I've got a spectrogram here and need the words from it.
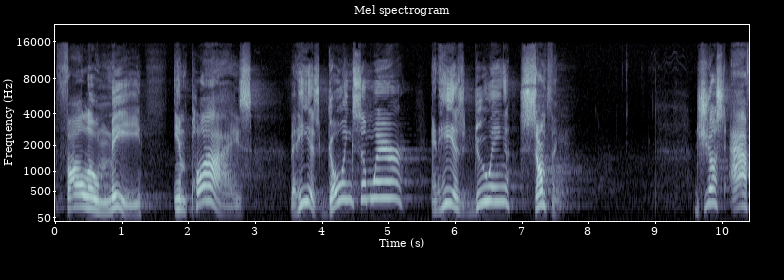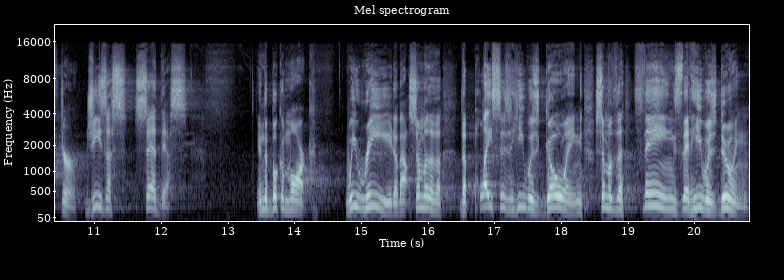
Follow me, implies that he is going somewhere and he is doing something. Just after Jesus said this, in the book of Mark, we read about some of the, the places he was going, some of the things that he was doing.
